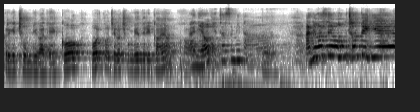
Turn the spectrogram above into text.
그렇게 준비가 됐고 뭘 또 제가 준비해 드릴까요? 어, 아니요, 괜찮습니다. 네. 안녕하세요, 홍천댁이에요.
